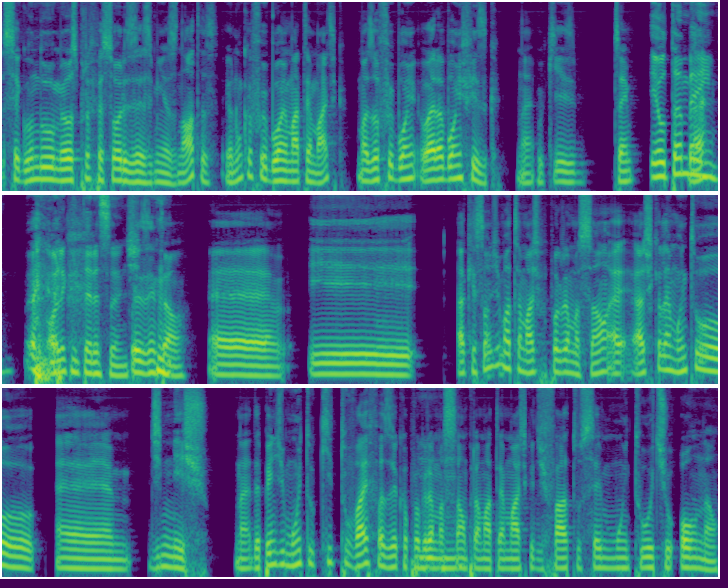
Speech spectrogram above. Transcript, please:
segundo meus professores e as minhas notas, eu nunca fui bom em matemática, mas eu fui bom, eu era bom em física, né? O que sempre. Eu também. Né? Olha que interessante. pois então. É, e a questão de matemática e programação, é, acho que ela é muito é, de nicho. Né? Depende muito do que tu vai fazer com a programação uhum. para a matemática de fato ser muito útil ou não.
